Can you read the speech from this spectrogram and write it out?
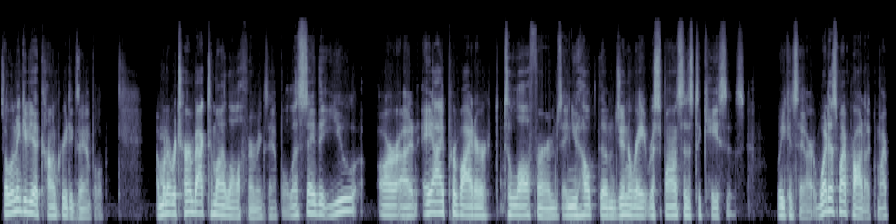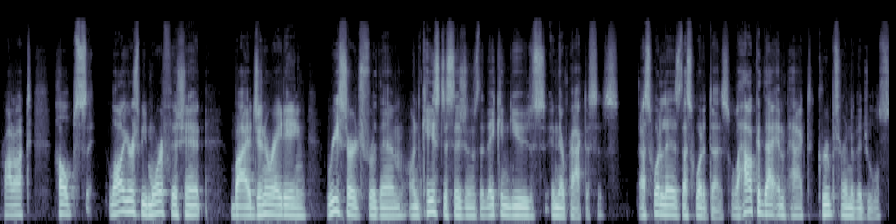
So let me give you a concrete example. I'm going to return back to my law firm example. Let's say that you are an AI provider to law firms and you help them generate responses to cases. Well, you can say, all right, what is my product? My product helps lawyers be more efficient by generating research for them on case decisions that they can use in their practices. That's what it is. That's what it does. Well, how could that impact groups or individuals?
